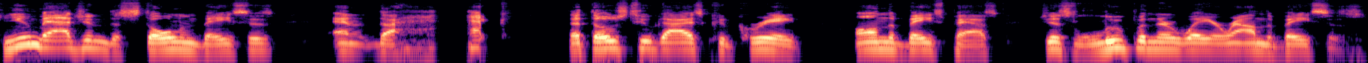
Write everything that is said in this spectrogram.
can you imagine the stolen bases and the heck that those two guys could create on the base pass, just looping their way around the bases?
